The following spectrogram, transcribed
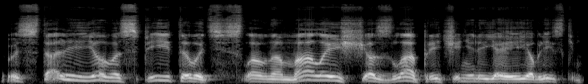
Вы стали ее воспитывать, словно мало еще зла причинили и ее близким.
